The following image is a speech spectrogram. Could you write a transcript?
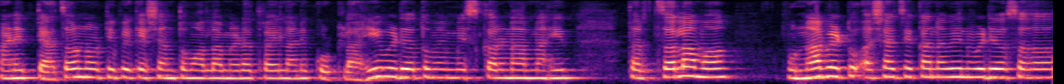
आणि त्याचं नोटिफिकेशन तुम्हाला मिळत राहील आणि कुठलाही व्हिडिओ तुम्ही मिस करणार नाहीत. तर चला मग पुन्हा भेटू अशाच एका नवीन व्हिडिओसह.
